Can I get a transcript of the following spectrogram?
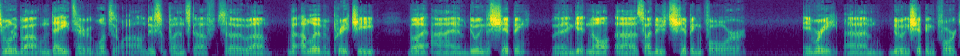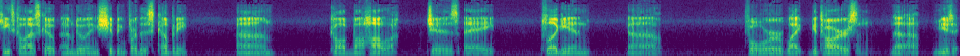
you want to go out on dates every once in a while and do some fun stuff. So, um, but I'm living pretty cheap. But I am doing the shipping and getting all. Uh, so I do shipping for Emery. I'm doing shipping for King's Kaleidoscope. I'm doing shipping for this company um, called Valhalla, which is a plug-in uh, for like guitars and uh, music,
